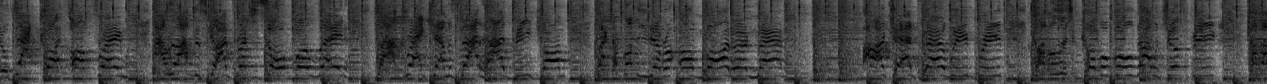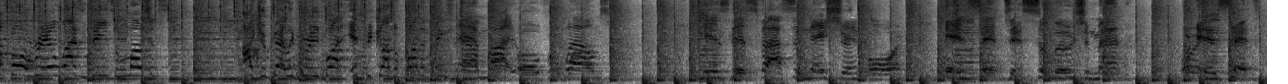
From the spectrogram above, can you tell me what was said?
handle that cut off frame. Out of the sky, precious overlaid. The great canvas that had become Picture from the era of modern man. I can barely breathe. Convolution culpable, that would just be Come out for realizing these emotions. I can barely breathe, but it's because of other things. Am I overwhelmed? Is this fascination or... Is it disillusionment? Or is it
